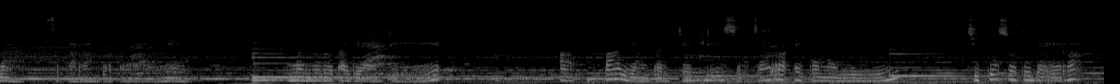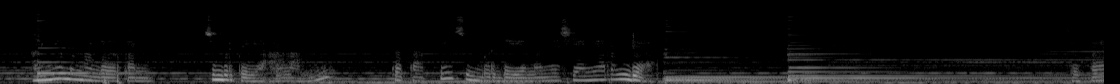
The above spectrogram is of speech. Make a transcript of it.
Nah, sekarang pertanyaannya, menurut adik-adik, apa yang terjadi secara ekonomi jika suatu daerah hanya mengandalkan sumber daya alam, tetapi sumber daya manusianya rendah? Coba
